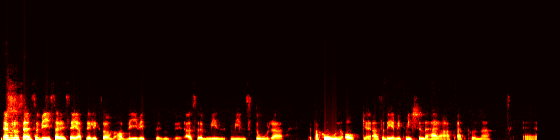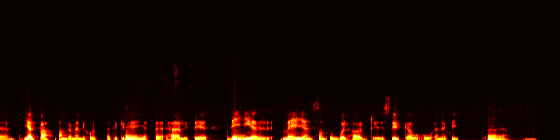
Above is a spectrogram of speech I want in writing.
Nej, men och sen så visar det sig att det liksom har blivit alltså min, min stora passion och alltså det är mitt mission det här att, att kunna eh, hjälpa andra människor. Jag tycker det är Mm. jättehärligt. Det, det Mm. ger mig en sån oerhörd eh, styrka och, och energi. Mm. Mm.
